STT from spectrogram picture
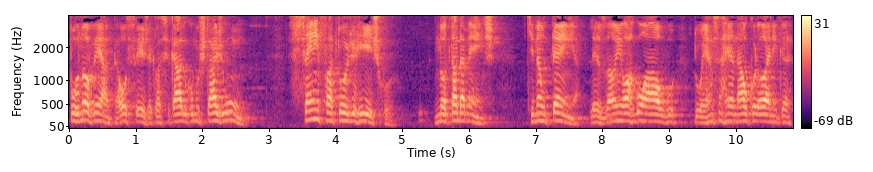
por 90, ou seja, classificado como estágio 1, sem fator de risco, notadamente, que não tenha lesão em órgão-alvo, doença renal crônica,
